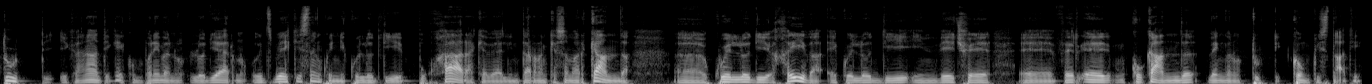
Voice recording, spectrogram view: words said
tutti i canati che componevano l'odierno Uzbekistan, quindi quello di Bukhara che aveva all'interno anche Samarkanda, eh, quello di Khiva e quello di invece eh, Fer- eh, Kokand vengono tutti conquistati.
